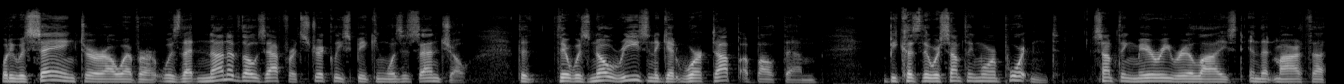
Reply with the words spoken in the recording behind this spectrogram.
What he was saying to her, however, was that none of those efforts, strictly speaking, was essential. That there was no reason to get worked up about them because there was something more important, something Mary realized and that Martha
